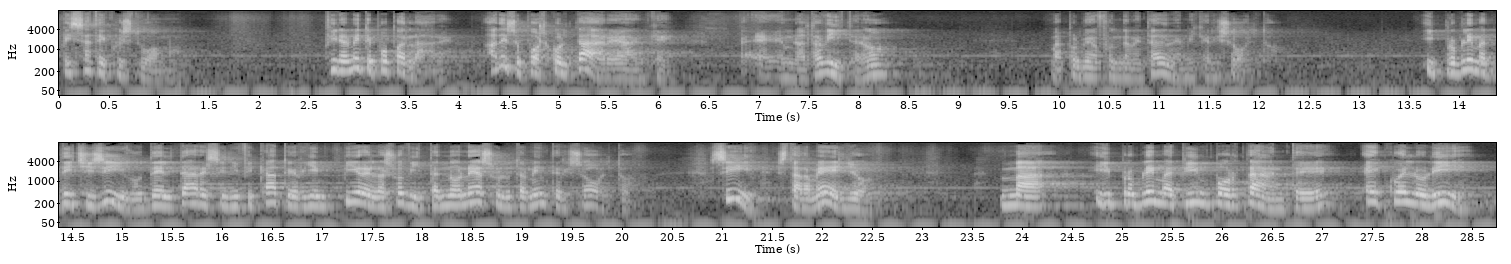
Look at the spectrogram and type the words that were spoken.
pensate a quest'uomo, finalmente può parlare, adesso può ascoltare anche, è un'altra vita, no? Ma il problema fondamentale non è mica risolto. Il problema decisivo del dare significato e riempire la sua vita non è assolutamente risolto. Sì, starà meglio, ma il problema più importante è quello lì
